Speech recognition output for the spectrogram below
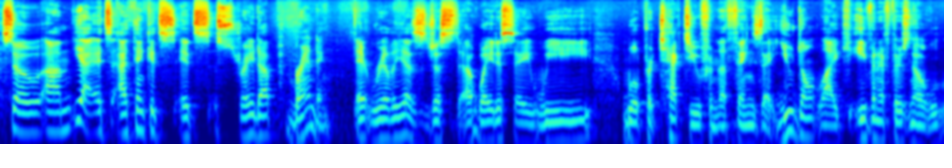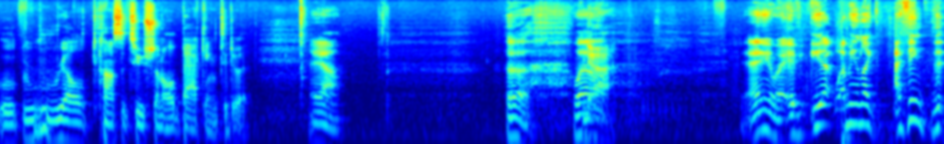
So um, yeah, it's I think it's it's straight up branding. It really is just a way to say we will protect you from the things that you don't like, even if there's no real constitutional backing to do it. Yeah. Ugh. Well. Anyway, if yeah, I mean, like I think that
